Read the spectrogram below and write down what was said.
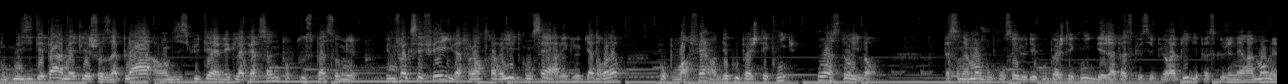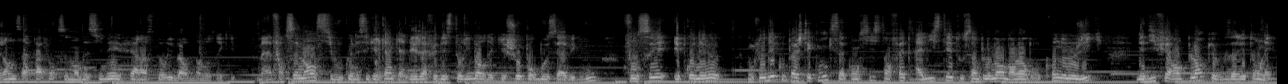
Donc n'hésitez pas à mettre les choses à plat, à en discuter avec la personne pour que tout se passe au mieux. Une fois que c'est fait, il va falloir travailler de concert avec le cadreur pour pouvoir faire un découpage technique ou un storyboard. Personnellement, je vous conseille le découpage technique déjà parce que c'est plus rapide et parce que généralement les gens ne savent pas forcément dessiner et faire un storyboard dans votre équipe. Mais forcément, si vous connaissez quelqu'un qui a déjà fait des storyboards et qui est chaud pour bosser avec vous, foncez et prenez-le. Donc le découpage technique, ça consiste en fait à lister tout simplement dans l'ordre chronologique les différents plans que vous allez tourner.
